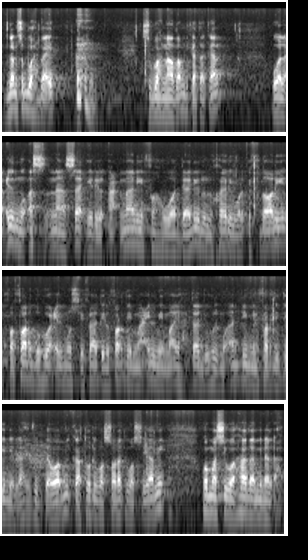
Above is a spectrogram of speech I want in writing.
Dalam sebuah bait sebuah nazam dikatakan wal ilmu asna sairil a'mali fa huwa dalilul khairi wal ifdali fa farduhu ilmu sifatil fardi ma ilmi ma yahtajuhu al muaddi min fardi dinillahi fid dawami ka turi was salati was siyami wa ma siwa hadha min al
